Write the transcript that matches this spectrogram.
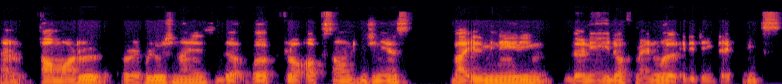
And our model revolutionized the workflow of sound engineers by eliminating the need of manual editing techniques.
